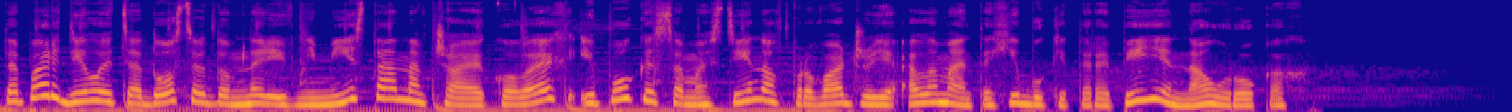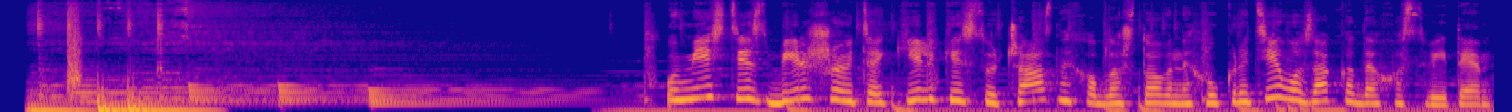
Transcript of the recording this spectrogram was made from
Тепер ділиться досвідом на рівні міста, навчає колег і поки самостійно впроваджує елементи хібукітерапії на уроках. У місті збільшується кількість сучасних облаштованих укриттів у закладах освіти.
